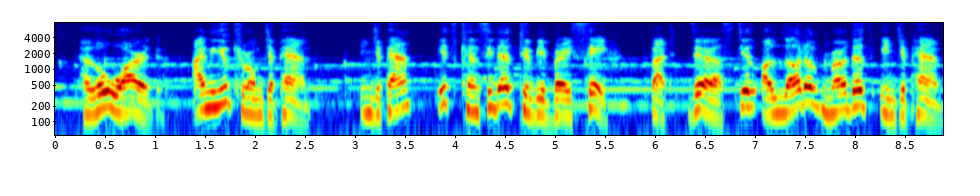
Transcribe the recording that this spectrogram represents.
Hello world, I'm Yuki from Japan. In Japan, it's considered to be very safe, but there are still a lot of murders in Japan,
